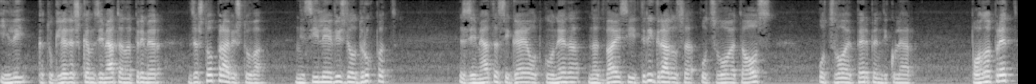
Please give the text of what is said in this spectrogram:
Или, като гледаш към земята, например, защо правиш това? Не си ли е виждал друг път? Земята сега е отклонена на 23 градуса от своята ос, от своя перпендикуляр. По-напред,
